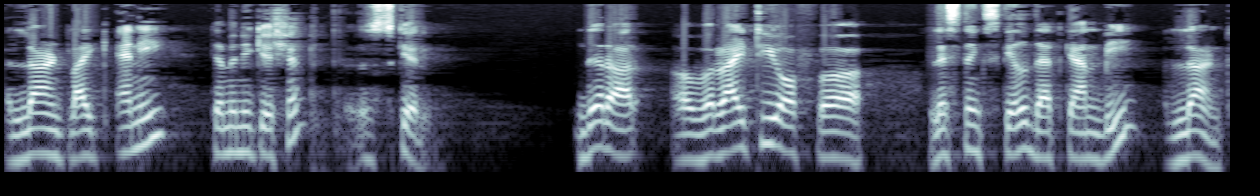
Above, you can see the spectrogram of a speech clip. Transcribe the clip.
learnt like any communication skill. There are a variety of uh, listening skill that can be learnt,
